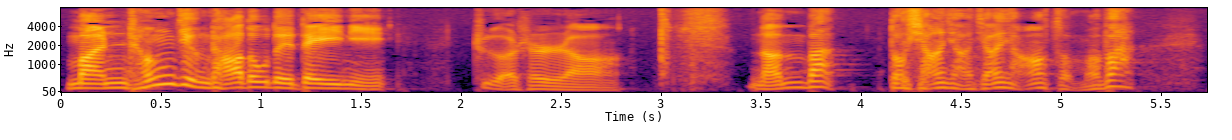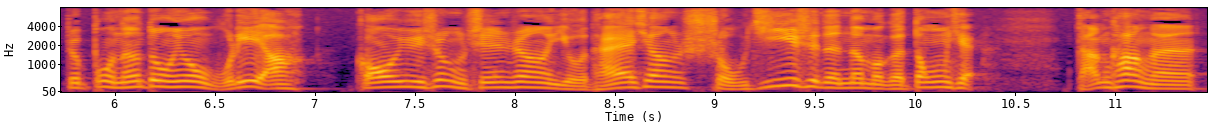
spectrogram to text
满城警察都得逮你，这事儿啊难办。都想想想想啊，怎么办？这不能动用武力啊！高玉胜身上有台像手机似的那么个东西，咱看看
